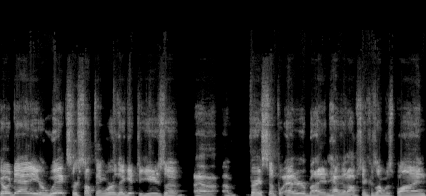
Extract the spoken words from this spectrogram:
GoDaddy or Wix or something where they get to use a, a, a very simple editor, but I didn't have that option because I was blind.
